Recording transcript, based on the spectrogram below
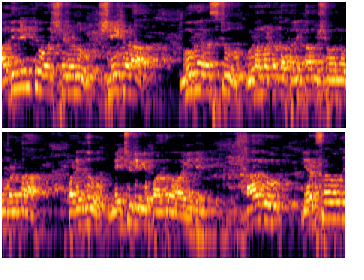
ಹದಿನೆಂಟು ವರ್ಷಗಳು ಶೇಕಡ ನೂರರಷ್ಟು ಗುಣಮಟ್ಟದ ಫಲಿತಾಂಶವನ್ನು ಪಡೆದ ಪಡೆದು ಮೆಚ್ಚುಗೆಗೆ ಪಾತ್ರವಾಗಿದೆ. ಹಾಗೂ ಎರಡು ಸಾವಿರದ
